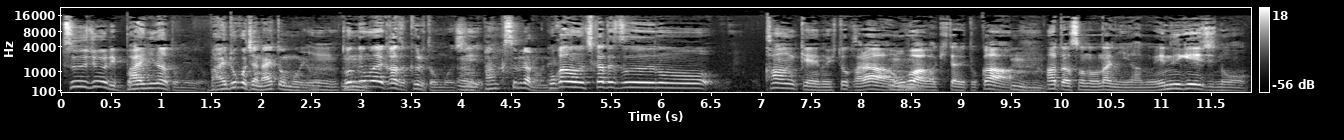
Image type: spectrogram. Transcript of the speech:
通常より倍になると思うよ。倍どこじゃないと思うよ。うん、とんでもない数来ると思うし、うん。パンクするだろうね。他の地下鉄の関係の人からオファーが来たりとか、あとはその何、あの N ゲージの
